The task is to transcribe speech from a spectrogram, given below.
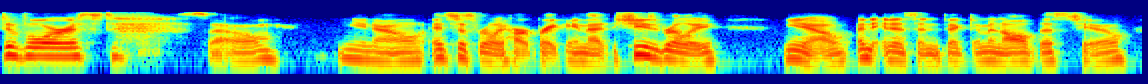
divorced. So you know, it's just really heartbreaking that she's really, you know, an innocent victim in all of this too.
